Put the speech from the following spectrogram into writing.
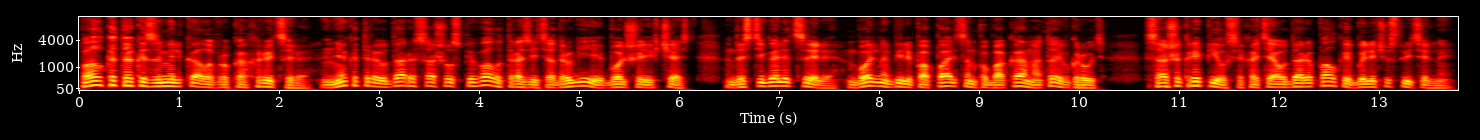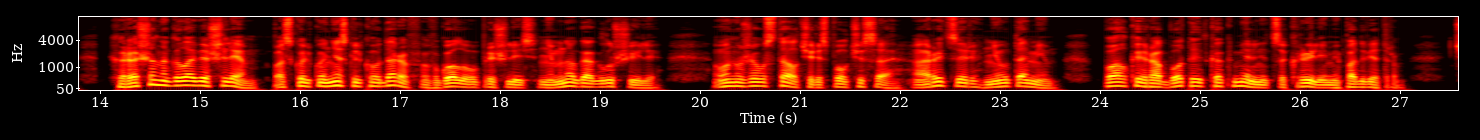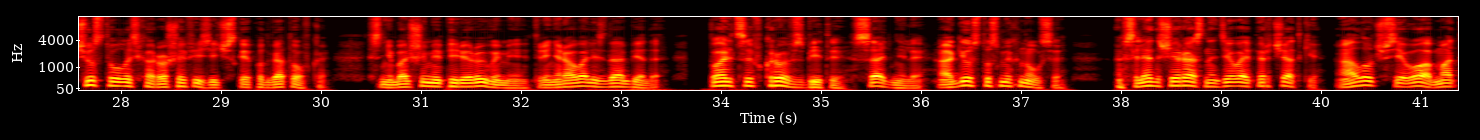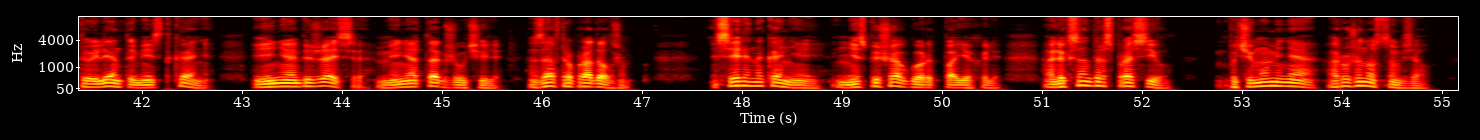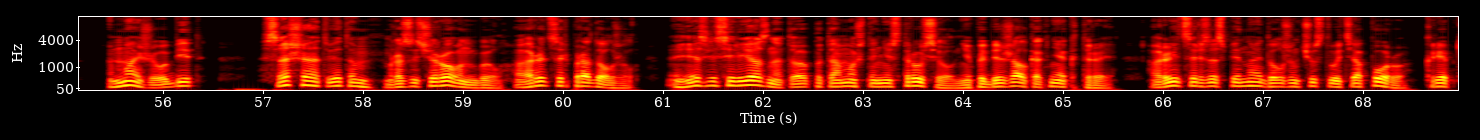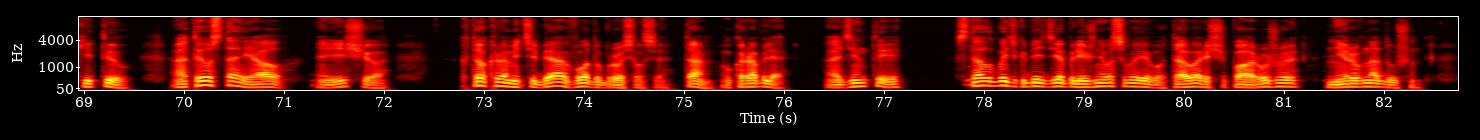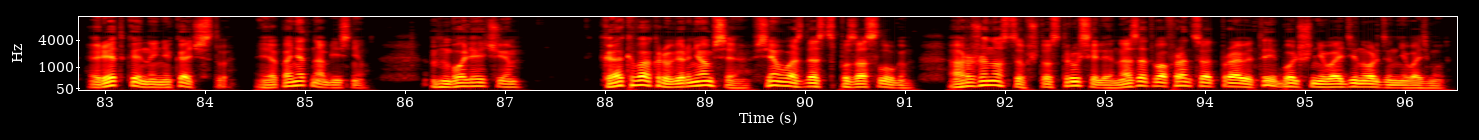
Палка так и замелькала в руках рыцаря. Некоторые удары Саша успевал отразить, а другие, большая их часть, достигали цели. Больно били по пальцам, по бокам, а то и в грудь. Саша крепился, хотя удары палкой были чувствительные. Хорошо на голове шлем, поскольку несколько ударов в голову пришлись, немного оглушили. Он уже устал через полчаса, а рыцарь неутомим. Палкой работает, как мельница, крыльями под ветром. Чувствовалась хорошая физическая подготовка. С небольшими перерывами тренировались до обеда. Пальцы в кровь сбиты, саднили. Агюст усмехнулся. В следующий раз надевай перчатки, а лучше всего обматывай лентами из ткани. И не обижайся, меня так же учили. Завтра продолжим. Сели на коней, не спеша в город поехали. Александр спросил, почему меня оруженосцем взял? Май же убит. Саша ответом разочарован был, а рыцарь продолжил. Если серьезно, то потому что не струсил, не побежал, как некоторые. Рыцарь за спиной должен чувствовать опору, крепкий тыл. А ты устоял. И еще. Кто кроме тебя в воду бросился? Там, у корабля. Один ты. Стал быть, к беде ближнего своего, товарища по оружию, неравнодушен. Редкое ныне качество. Я понятно объяснил? Более чем. Как в Акру вернемся, всем воздастся по заслугам. Оруженосцев, что струсили, назад во Францию отправят и больше ни в один орден не возьмут.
